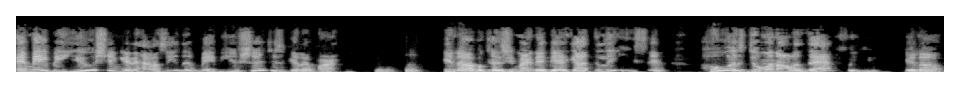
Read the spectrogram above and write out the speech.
And maybe you shouldn't get a house either. Maybe you should just get an apartment. Mm-hmm. You know, because you might not be able to get the lease. And who is doing all of that for you? You know,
